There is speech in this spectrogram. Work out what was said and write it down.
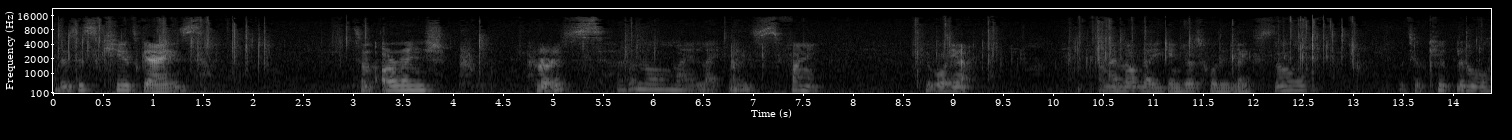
This is cute guys. It's an orange purse. I don't know my lighting is funny. Okay well yeah. And i love that you can just hold it like so with your cute little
